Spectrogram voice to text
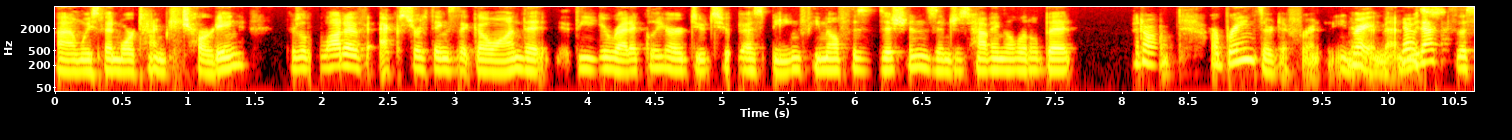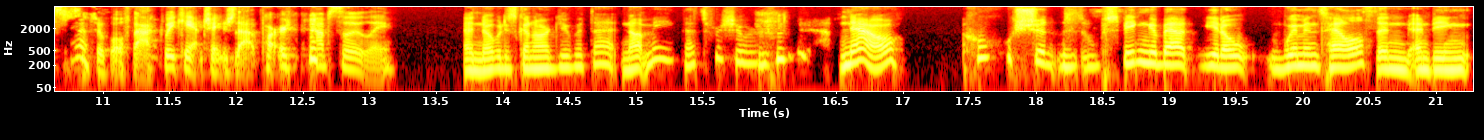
Um, we spend more time charting there's a lot of extra things that go on that theoretically are due to us being female physicians and just having a little bit I don't our brains are different, you know, Right. than men. Yes. I mean, that's the statistical fact. We can't change that part. Absolutely. And nobody's going to argue with that. Not me, that's for sure. now, who should, speaking about, you know, women's health and, and being,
